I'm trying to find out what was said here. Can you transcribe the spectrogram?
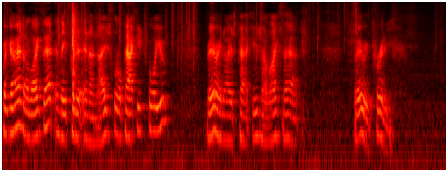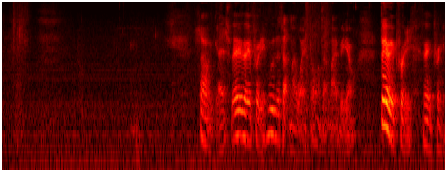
But guys, I like that, and they put it in a nice little package for you. Very nice package, I like that. Very pretty. So guys, very, very pretty. Move this out of my way, don't want that in my video. Very pretty, very pretty.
